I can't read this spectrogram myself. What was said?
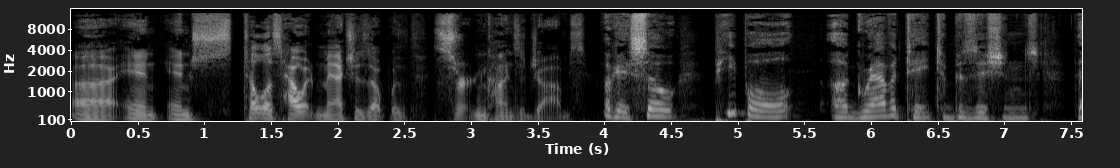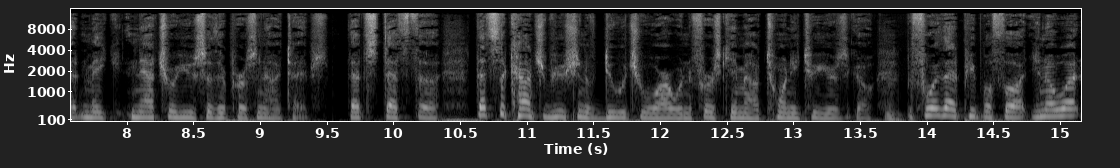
uh, and, and tell us how it matches up with certain kinds of jobs. Okay, so people uh, gravitate to positions that make natural use of their personality types. That's that's the that's the contribution of Do What You Are when it first came out 22 years ago. Mm. Before that, people thought, you know what?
